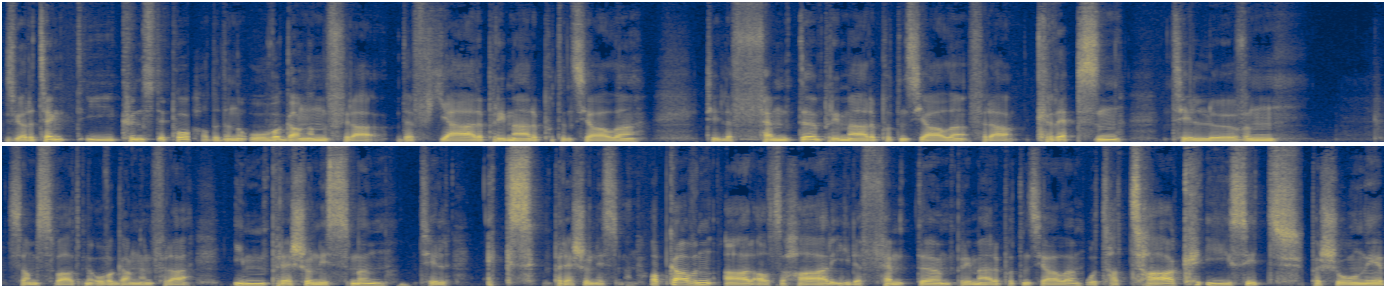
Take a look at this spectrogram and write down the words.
Hvis vi hadde tenkt i på, hadde denne overgangen fra det fjerde primære potensialet til det femte primære potensialet, fra krepsen til løven, samsvart med overgangen fra impresjonismen til ekspresjonismen. Oppgaven er altså her i det femte primære potensialet å ta tak i sitt personlige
